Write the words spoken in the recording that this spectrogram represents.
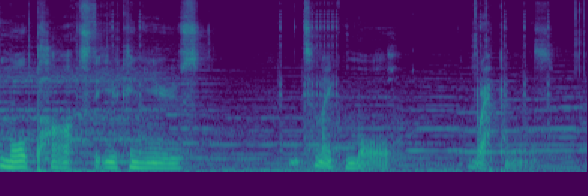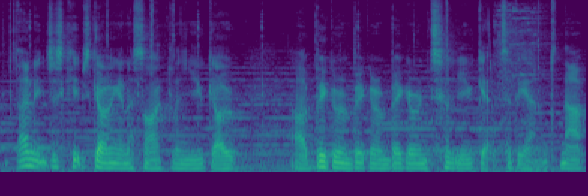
more parts that you can use to make more weapons. And it just keeps going in a cycle and you go uh, bigger and bigger and bigger until you get to the end. Now,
